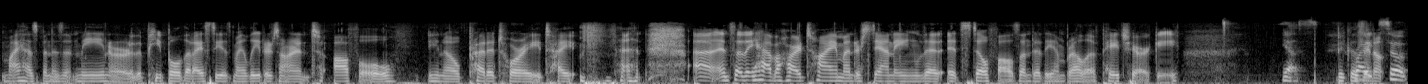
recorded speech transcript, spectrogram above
my husband isn't mean, or the people that I see as my leaders aren't awful, you know, predatory type men, uh, and so they have a hard time understanding that it still falls under the umbrella of patriarchy. Yes, because right. they don't. So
